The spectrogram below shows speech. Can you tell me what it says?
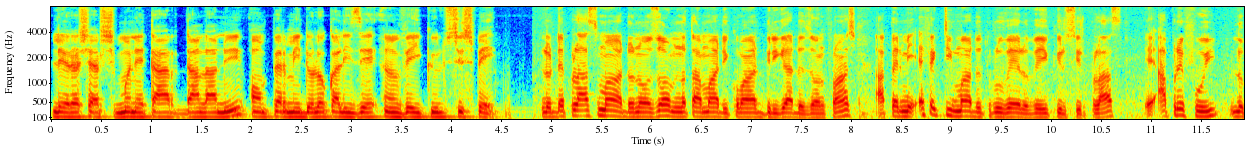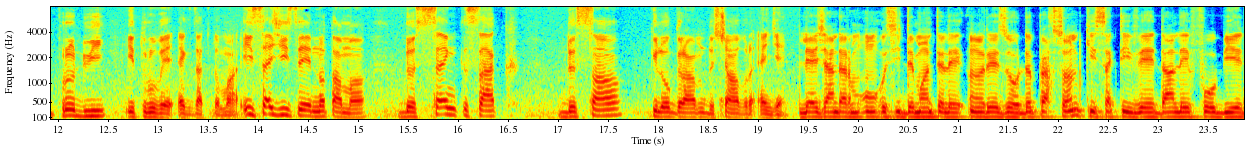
Les recherches menées tard dans la nuit ont permis de localiser un véhicule suspect. Le déplacement de nos hommes, notamment du commandant de brigade de zone franche, a permis effectivement de trouver le véhicule sur place et après fouille, le produit y trouvé exactement. Il s'agissait notamment de 5 sacs de 100 kg de chanvre indien. Les gendarmes ont aussi démantelé un réseau de personnes qui s'activaient dans les faux billets.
